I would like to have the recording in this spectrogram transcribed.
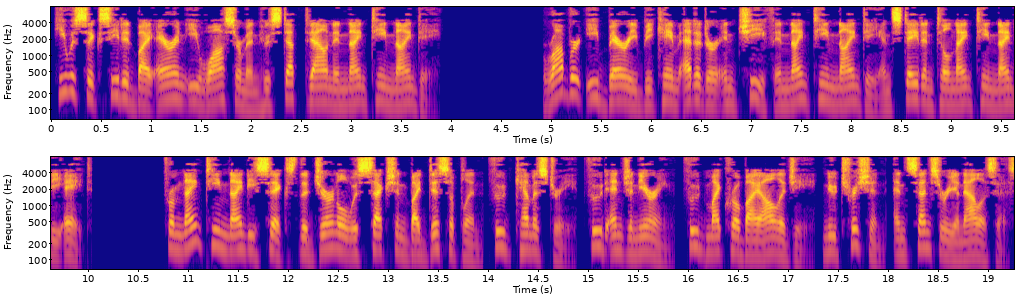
He was succeeded by Aaron E. Wasserman who stepped down in 1990. Robert E. Berry became editor-in-chief in 1990 and stayed until 1998. From 1996 the journal was sectioned by discipline food chemistry, food engineering, food microbiology, nutrition, and sensory analysis.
